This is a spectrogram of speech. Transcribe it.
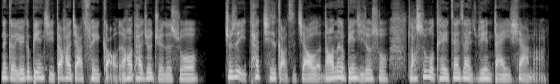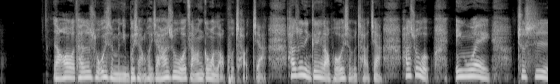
那个有一个编辑到他家催稿，然后他就觉得说，就是他其实稿子交了，然后那个编辑就说：“老师，我可以再在这边待一下吗？”然后他就说：“为什么你不想回家？”他说：“我早上跟我老婆吵架。”他说：“你跟你老婆为什么吵架？”他说：“我因为就是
